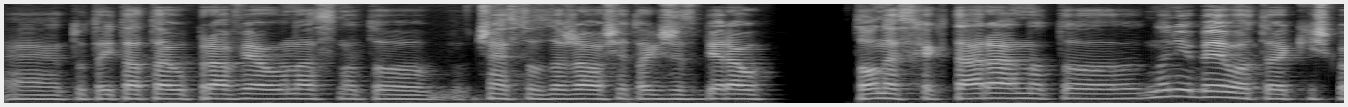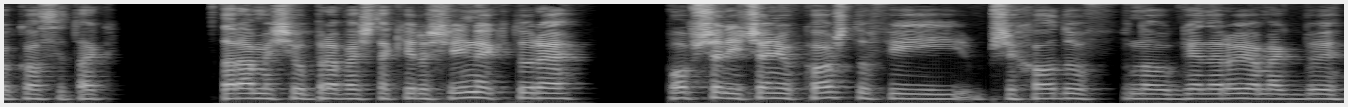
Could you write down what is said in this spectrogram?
E, Tutaj tata uprawiał u nas, no to często zdarzało się tak, że zbierał tonę z hektara, no to no nie było to jakieś kokosy, tak? Staramy się uprawiać takie rośliny, które po przeliczeniu kosztów i przychodów no, generują jakby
